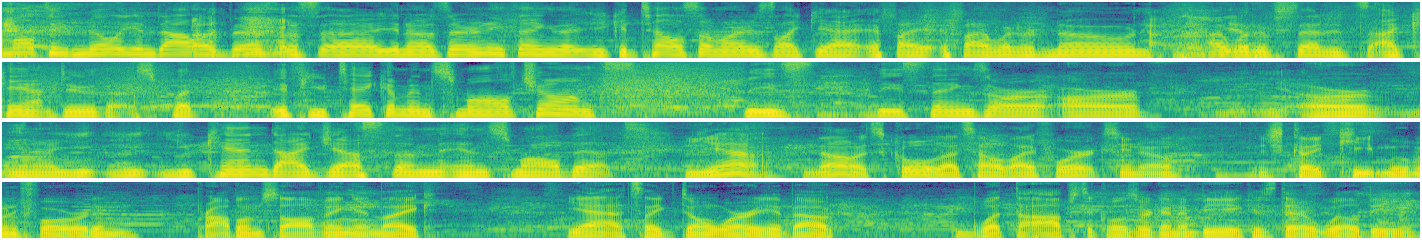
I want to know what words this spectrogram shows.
multi-million dollar business. Uh, you know, is there anything that you could tell someone who's like, yeah, if I if I would have known, I would have said it's I can't do this. But if you take them in small chunks, these these things are are or you know, you, you, you can digest them in small bits. Yeah, no, it's cool. That's how life works, you know. You just like keep moving forward and problem solving, and like, yeah, it's like don't worry about what the obstacles are going to be because there will be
